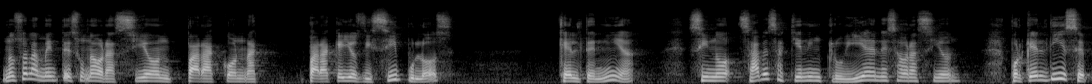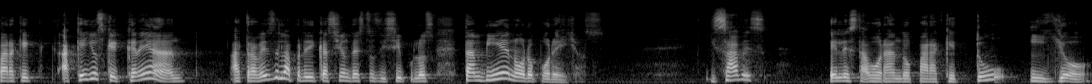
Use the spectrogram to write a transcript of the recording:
no solamente es una oración para, con, para aquellos discípulos que Él tenía, sino ¿sabes a quién incluía en esa oración? Porque Él dice, para que aquellos que crean a través de la predicación de estos discípulos, también oro por ellos. Y sabes, Él estaba orando para que tú y yo,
